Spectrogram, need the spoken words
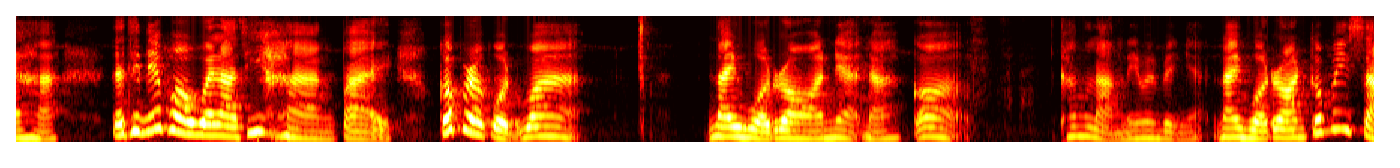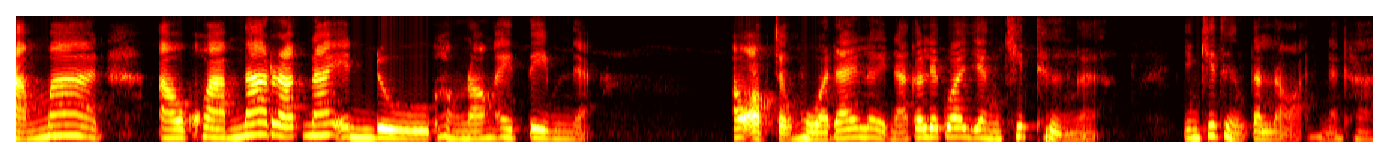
นะคะแต่ทีนี้พอเวลาที่ห่างไป ก็ปรากฏว่าในหัวร้อนเนี่ยนะก็ข้างหลังนี่มันเป็นอย่างเงี้ยในหัวร้อนก็ไม่สามารถเอาความน่ารักน่าเอ็นดูของน้องไอติมเนี่ยเอาออกจากหัวได้เลยนะก็เรียกว่ายังคิดถึงอะยังคิดถึงตลอดนะคะ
